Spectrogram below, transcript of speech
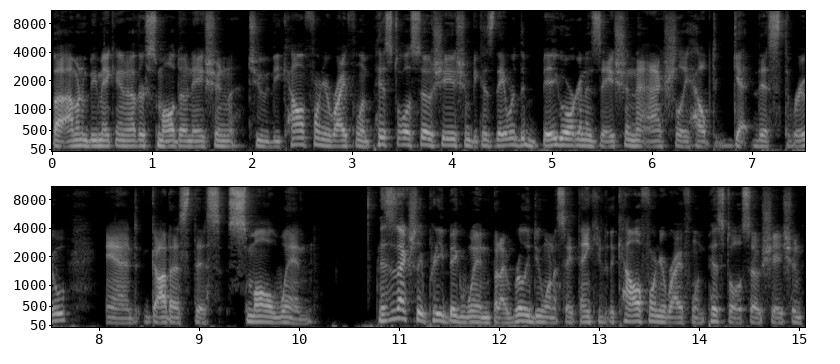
but I'm to be making another small donation to the California Rifle and Pistol Association because they were the big organization that actually helped get this through and got us this small win this is actually a pretty big win, but I really do want to say thank you to the California Rifle and Pistol Association.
